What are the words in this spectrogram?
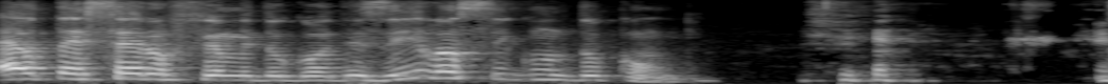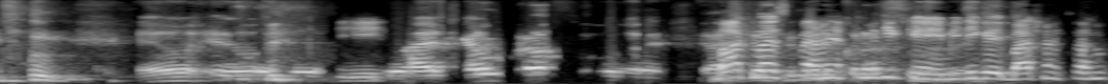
É o terceiro filme do Godzilla ou o segundo do Kong? Eu, eu, eu acho que é um crossover. É Batman Superman é filme de quem? Me diga aí, Batman Superman.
